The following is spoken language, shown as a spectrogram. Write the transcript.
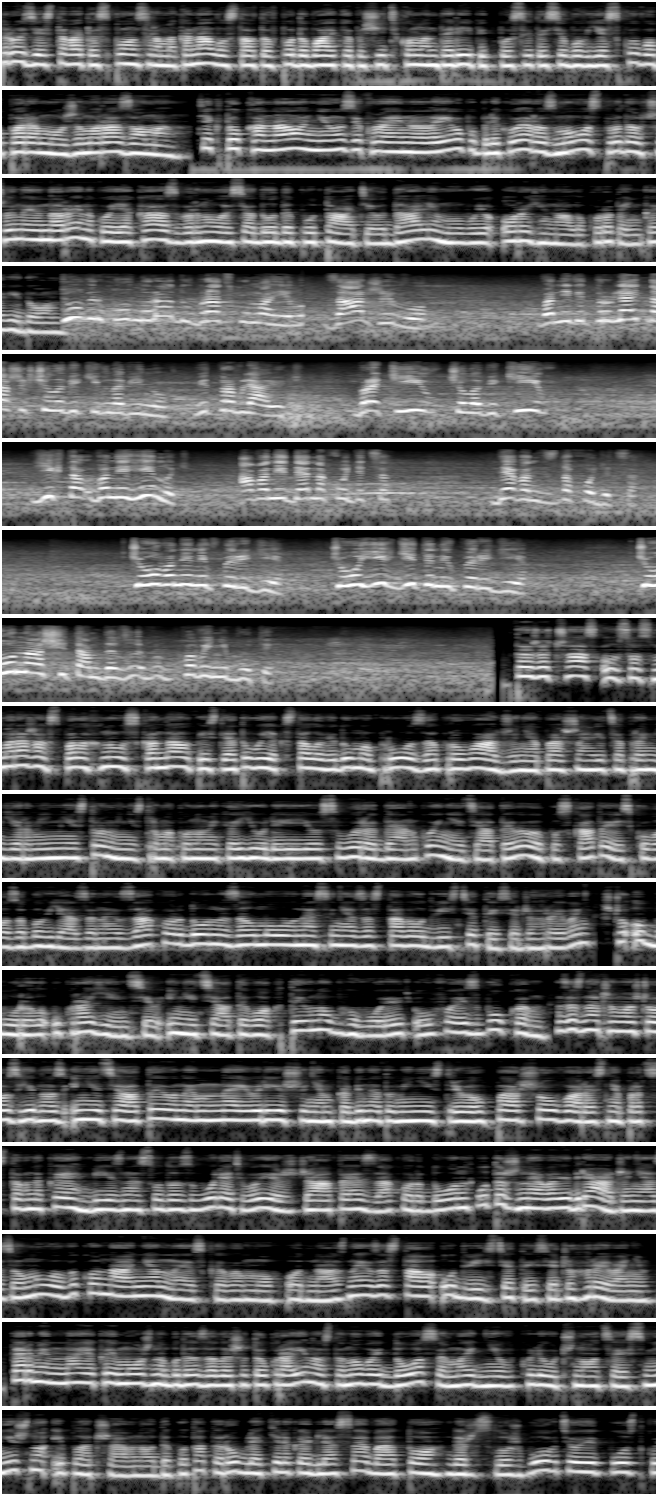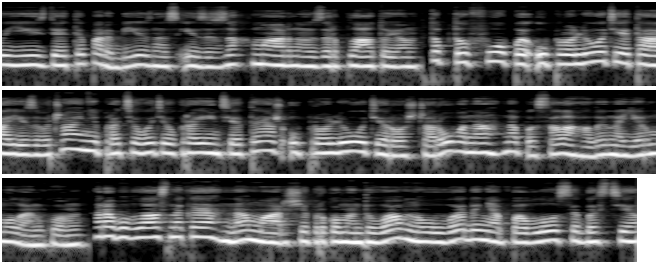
Друзі, ставайте спонсорами каналу, ставте вподобайки, пишіть коментарі, підписуйтесь обов'язково. Переможемо разом. Тікток канал News Ukraine Live публікує розмову з продавчиною на ринку, яка звернулася до депутатів. Далі мовою оригіналу. Коротеньке відео. Цю Верховну Раду в братську могилу заживо. Вони відправляють наших чоловіків на війну, відправляють братів, чоловіків. Їх там вони гинуть, а вони де знаходяться? Де вони знаходяться? Чого вони не впереді? Чого їх діти не впереді? Чого наші там повинні бути? Той же час у соцмережах спалахнув скандал після того, як стало відомо про запровадження першим віце-прем'єр-міністром, міністром економіки Юлією Свириденко ініціативи випускати військовозобов'язаних за кордон за умови внесення застави у 200 тисяч гривень, що обурило українців. Ініціативу активно обговорюють у Фейсбук. Зазначимо, що згідно з ініціативним нею рішенням кабінету міністрів 1 вересня представники бізнесу дозволять виїжджати за кордон у тижневе відрядження за умови виконання низки вимог. Одна з них застава у 200 тисяч гривень. Термін, на який можна буде залишити Україну, становить до семи днів включно. Це смішно і плачевно. Депутати роблять тільки для себе. А то держслужбовці у відпустку їздять. Тепер бізнес із захмарною зарплатою. Тобто ФОПи у прольоті та і звичайні працьовиті українці теж у прольоті розчарована. Написала Галина Єрмоленко. Рабовласники на марші прокоментував нововведення Павло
